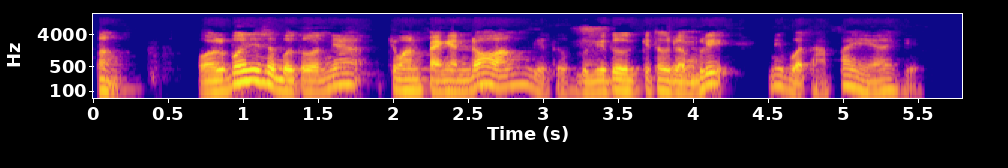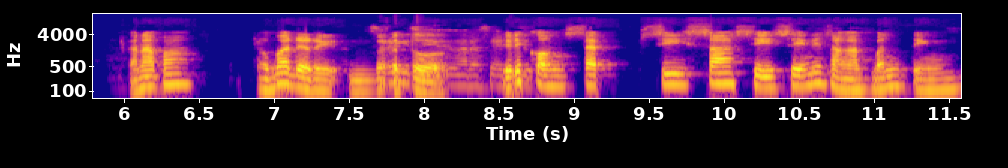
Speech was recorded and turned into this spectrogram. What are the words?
nah, Walaupun sih sebetulnya cuman pengen doang gitu. Begitu kita udah yeah. beli, ini buat apa ya gitu. Kenapa? Coba dari Sering betul. Sih, Jadi konsep sisa sisi ini sangat penting,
